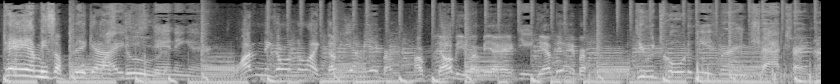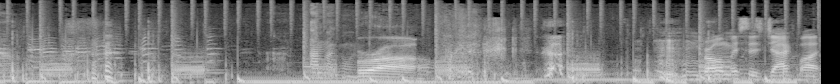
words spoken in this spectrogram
Damn, he's a big Why ass dude. standing there? Why didn't he go into like WNBA, bro? Oh, or WNBA, Dude. the NBA, bro. Dude totally is wearing shacks right now. I'm not going. Bro. Bro misses jackpot.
